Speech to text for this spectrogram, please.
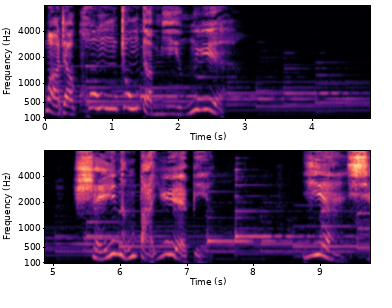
望着空中的明月，谁能把月饼咽下？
